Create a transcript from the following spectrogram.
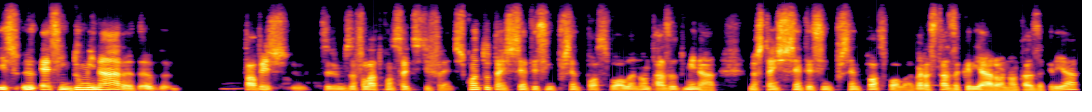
Isso é assim, dominar, eh, eh, talvez eh, estejamos a falar de conceitos diferentes. Quando tu tens 65% de posse de bola, não estás a dominar, mas tens 65% de posse de bola. Agora, se estás a criar ou não estás a criar,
